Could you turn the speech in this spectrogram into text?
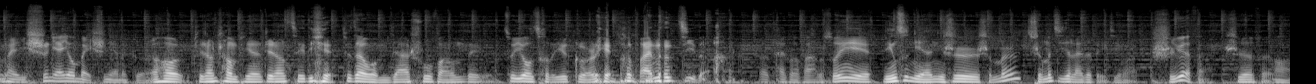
每十年有每十年的歌。然后这张唱片、这张 CD 就在我们家书房那个最右侧的一个格里，我还能记得，呃，太可怕了。所以零四年你是什么什么季节来的北京啊？十月份，十月份啊。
